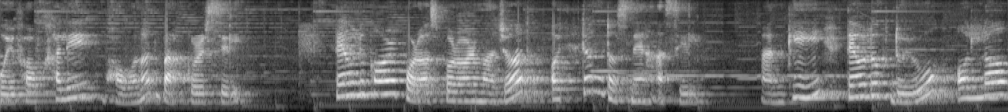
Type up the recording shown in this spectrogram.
বৈভৱশালী ভৱনত বাস কৰিছিল। তেওঁলোকৰ পৰস্পৰৰ মাজত অত্যন্ত স্নেহ আছিল। আনকি তেওঁলোক দুয়ো অলপ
